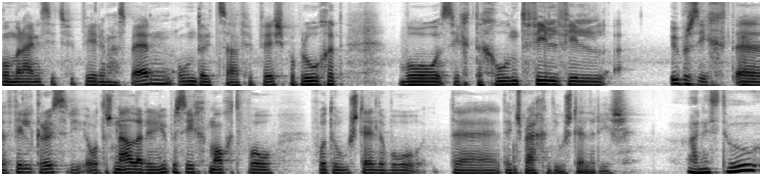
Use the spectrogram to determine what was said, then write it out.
wo wir einerseits für die Ferienmesse Bern und jetzt auch für die Fespo brauchen, wo sich der Kunde viel, viel Übersicht, äh, viel größere oder schnellere Übersicht macht von, von der Aussteller, wo der, der entsprechende Aussteller ist. Wenn es du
